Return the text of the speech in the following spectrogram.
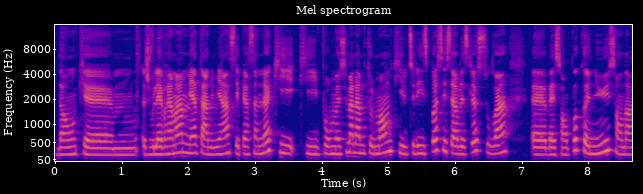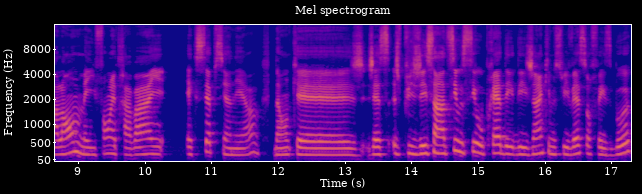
Donc, euh, je voulais vraiment mettre en lumière ces personnes-là qui, qui, pour monsieur, madame, tout le monde, qui n'utilisent pas ces services-là, souvent, euh, ben, sont pas connus, sont dans l'ombre, mais ils font un travail exceptionnel. Donc, euh, puis j'ai senti aussi auprès des, des, gens qui me suivaient sur Facebook,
